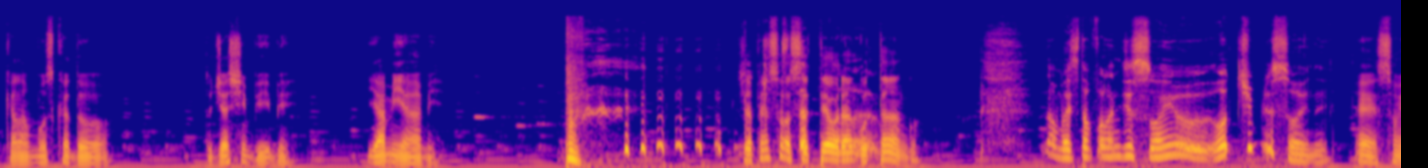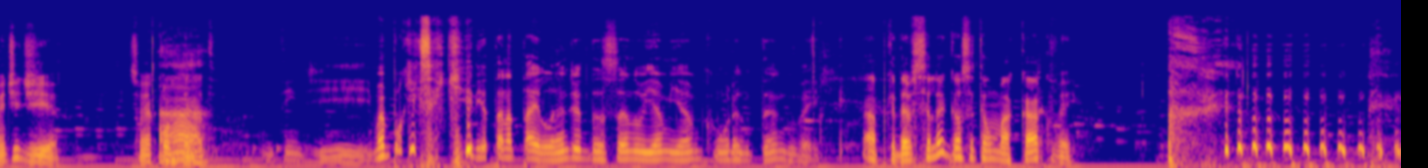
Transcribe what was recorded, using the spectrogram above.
aquela música do do Justin Bieber. Yami Yami. Já pensou você ter orangotango? Não, mas você tá falando de sonho, outro tipo de sonho, né? É, sonho de dia. Sonho acordado. Entendi. Mas por que, que você queria estar na Tailândia dançando Yami Yami com orangotango, velho? Ah, porque deve ser legal você ter um macaco, velho.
